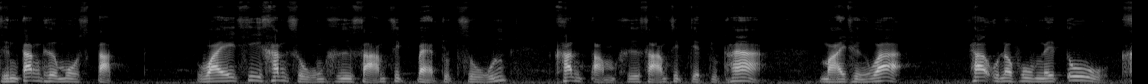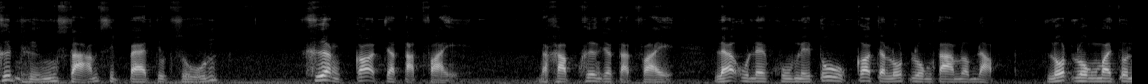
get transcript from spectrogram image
จึงตั้งเทอร์โมสตัตไว้ที่ขั้นสูงคือ 38.0 ขั้นต่ำคือ 37.5 หมายถึงว่า ถ้าอุณหภูมิในตู้ขึ้นถึง 38.0 เครื่องก็จะตัดไฟนะครับ เครื่องจะตัดไฟ แล้วอุณหภูมิในตู้ก็จะลดลงตามลำดับ ลดลงมาจน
